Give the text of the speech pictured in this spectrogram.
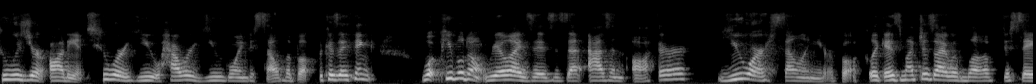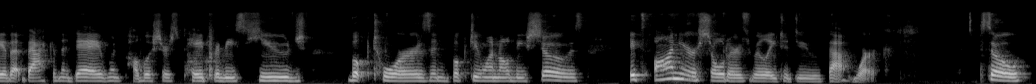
Who is your audience? Who are you? How are you going to sell the book? Because I think what people don't realize is is that as an author, you are selling your book. Like as much as I would love to say that back in the day when publishers paid for these huge book tours and booked you on all these shows, it's on your shoulders really to do that work. So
